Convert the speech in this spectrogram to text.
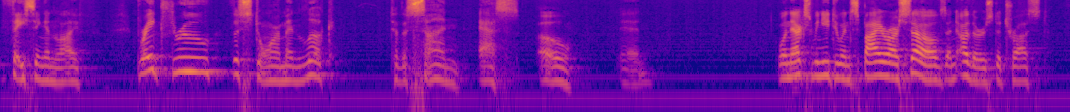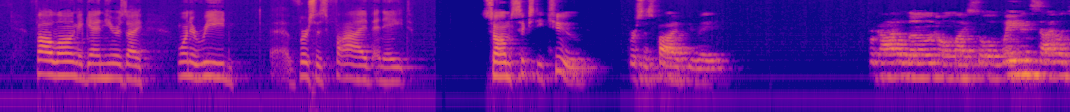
facing in life. Break through the storm and look to the sun. S O N. Well, next, we need to inspire ourselves and others to trust. Follow along again here as I want to read uh, verses 5 and 8. Psalm 62, verses 5 through 8. For God alone, O my soul, wait in silence,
